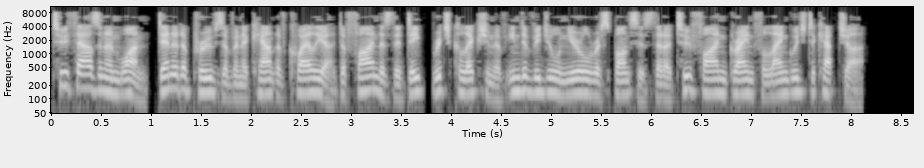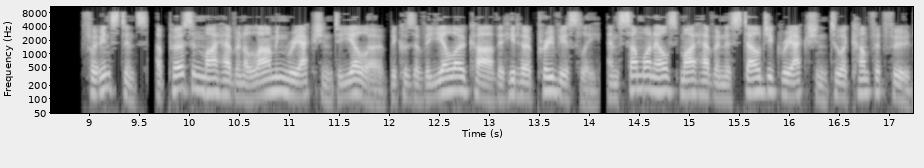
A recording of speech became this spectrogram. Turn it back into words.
2001, Dennett approves of an account of qualia defined as the deep, rich collection of individual neural responses that are too fine-grained for language to capture. For instance, a person might have an alarming reaction to yellow because of a yellow car that hit her previously, and someone else might have a nostalgic reaction to a comfort food.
